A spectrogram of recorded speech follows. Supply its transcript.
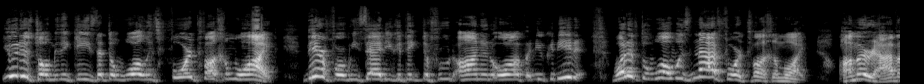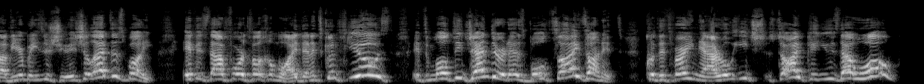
You just told me the case that the wall is four tfachim wide. Therefore, we said you could take the fruit on and off and you could eat it. What if the wall was not four tfachim wide? Amarav avir boy. If it's not four tfachim wide, then it's confused. It's multi-gender. It has both sides on it. Because it's very narrow. Each side can use that wall.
